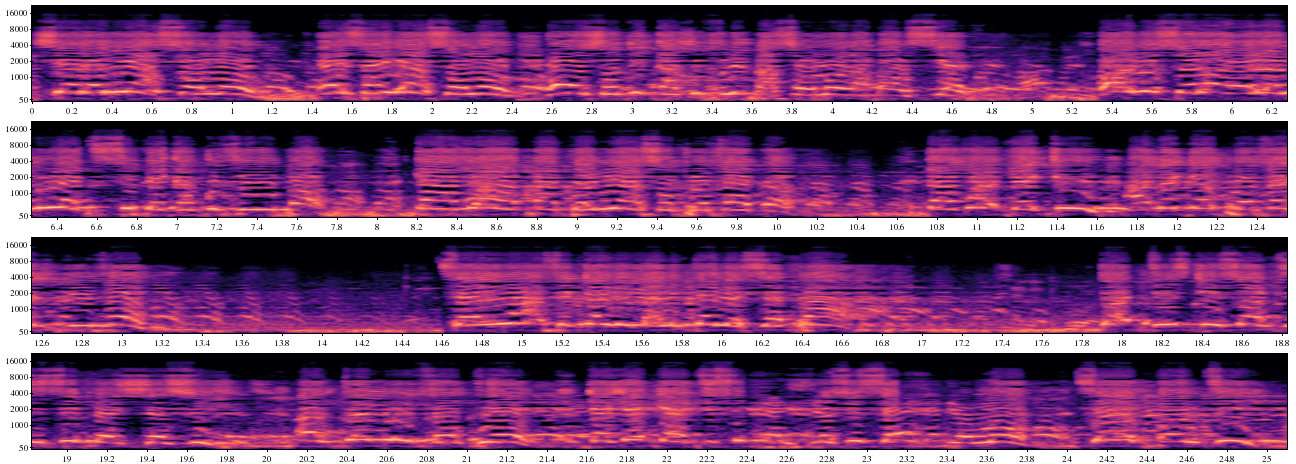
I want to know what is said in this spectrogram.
Jérémie a son nom. Esaïe a son nom. Et aujourd'hui, Kakou Philippe a son nom là-bas au ciel. Oh, nous serons heureux, nous les disciples de Kakou Philippe, d'avoir appartenu à son prophète, d'avoir vécu avec un prophète vivant. C'est là ce que l'humanité ne sait pas. D'autres disent qu'ils sont disciples de Jésus. En 2021, quelqu'un qui est disciple de Jésus, c'est un démon, c'est un bandit.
